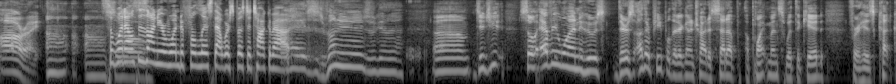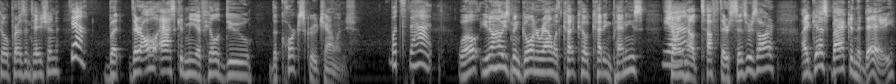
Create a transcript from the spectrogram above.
All right. Uh, So, what else is on your wonderful list that we're supposed to talk about? um, did you? So everyone who's there's other people that are going to try to set up appointments with the kid for his Cutco presentation, Yeah. But they're all asking me if he'll do the corkscrew challenge. What's that? Well, you know how he's been going around with Cutco cutting pennies, showing how tough their scissors are? I guess back in the day,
